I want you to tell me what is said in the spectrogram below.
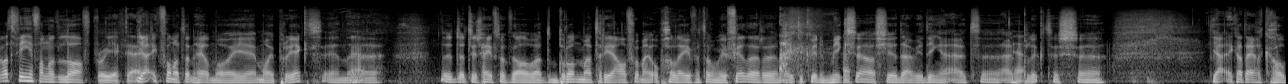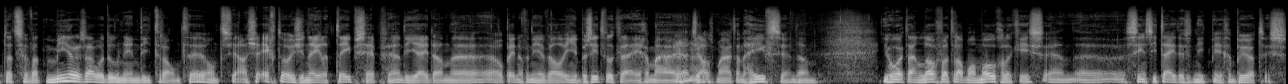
wat vind je van het Love-project Ja, eigenlijk? ik vond het een heel mooi, eh, mooi project. En Ja. eh, dat is, heeft ook wel wat bronmateriaal voor mij opgeleverd om weer verder mee te kunnen mixen als je daar weer dingen uit, eh uitplukt. Dus eh, Ja, ik had eigenlijk gehoopt dat ze wat meer zouden doen in die trant. Hè? Want ja, als je echt originele tapes hebt, hè, die jij dan eh, op een of andere manier wel in je bezit wil krijgen, maar ja, Mhm. Charles Maarten heeft ze, dan je hoort aan Love wat er allemaal mogelijk is. En eh, sinds die tijd is het niet meer gebeurd. Dus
